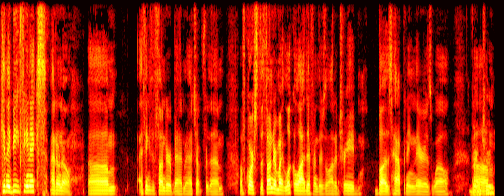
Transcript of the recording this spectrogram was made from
can they beat Phoenix? I don't know. Um I think the Thunder a bad matchup for them. Of course, the Thunder might look a lot different. There's a lot of trade buzz happening there as well. Very um, true.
